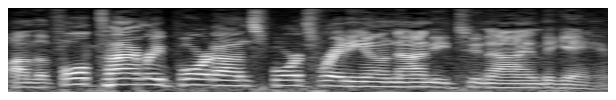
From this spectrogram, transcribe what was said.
on the full time report on Sports Radio 929 The Game.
